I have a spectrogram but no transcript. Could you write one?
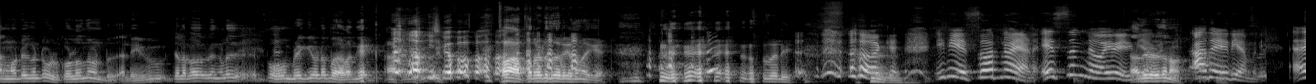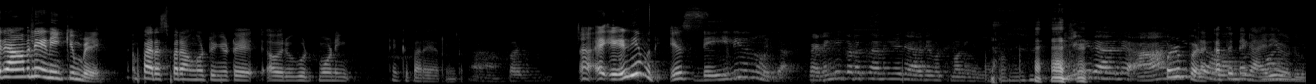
അങ്ങോട്ടും ഇങ്ങോട്ടും ഉൾക്കൊള്ളുന്നുണ്ട്. അല്ലെങ്കിൽ ചിലപ്പോ നിങ്ങൾ പോകുമ്പോഴേക്കും ഇവിടെ അയ്യോ. പാത്രം എടുത്ത് എറിയണതൊക്കെ ഓക്കെ. ഇനി എസ് ഓർ നോയാണ് എസും നോയും അത് എഴുതണോ? അത് എഴുതിയാൽ മതി. രാവിലെ എണീക്കുമ്പോഴേ പരസ്പരം അങ്ങോട്ടും ഇങ്ങോട്ടും ഒരു ഗുഡ് മോർണിംഗ് ഒക്കെ പറയാറുണ്ട്? എഴുതിയാൽ മതി. യെസ് ഡെയിലി ഒന്നുമില്ല. പിണങ്ങി കിടക്കുകയാണെങ്കിൽ രാവിലെ ഗുഡ് മോർണിംഗ് രാവിലെ പിണക്കത്തിന്റെ കാര്യമേ ഉള്ളൂ.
